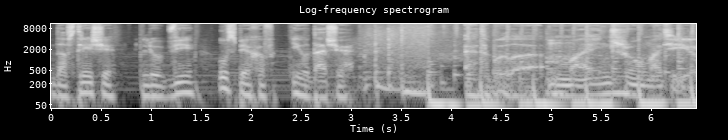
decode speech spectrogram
До встречи, любви, успехов и удачи. Это было Майндшоу Мотив.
